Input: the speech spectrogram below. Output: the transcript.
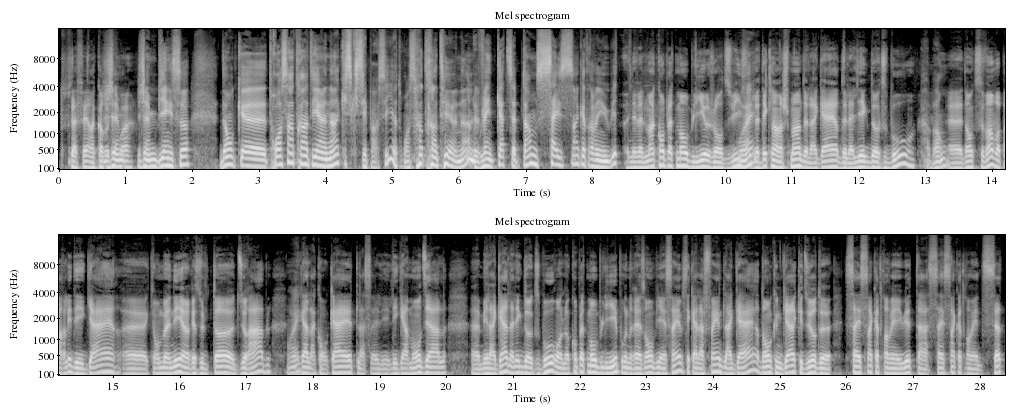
Tout à fait, encore une fois. J'aime bien ça. Donc, 331 euh, ans, qu'est-ce qui s'est passé il y a 331 ans, le 24 septembre 1688? Un événement complètement oublié aujourd'hui, c'est le déclenchement de la guerre de la Ligue d'Augsbourg. Ah bon? Euh, donc, souvent, on va parler des guerres euh, qui ont mené un résultat durable. La guerre de la conquête, les, guerres mondiales. mais la guerre de la Ligue d'Augsbourg, on l'a complètement oublié pour une raison bien simple, c'est qu'à la fin de la guerre, donc une guerre qui dure de 1688 à 1697,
